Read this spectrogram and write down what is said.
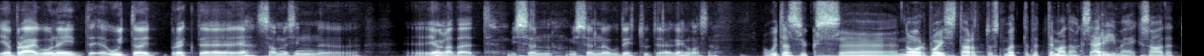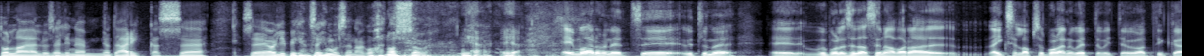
ja praegu neid huvitavaid projekte jah, saame siin jagada, et mis on, mis on nagu tehtud ja käimas, noh kuidas üks äh, noor poiss Tartust mõtleb, et tema tahaks ärimeheks saada, et tol ajal ju selline nii-öelda ärikas, äh, see oli pigem sõimusõna kohati. Nossov. jah, jah. ei, ma arvan, et see, ütleme, võib-olla seda sõnavara väiksel lapsel pole nagu ettevõtja, vaata ikka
